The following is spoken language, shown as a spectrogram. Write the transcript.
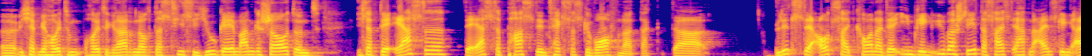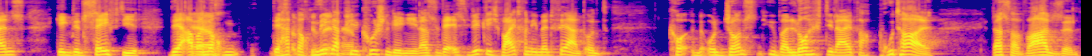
Äh, ich habe mir heute, heute gerade noch das TCU-Game angeschaut und ich glaube, der erste, der erste Pass, den Texas geworfen hat, da, da blitzt der Outside Corner, der ihm gegenübersteht. Das heißt, er hat ein 1 gegen 1 gegen den Safety, der aber ja, noch, der hat noch gesehen, mega ja. viel Cushion gegen ihn. Also der ist wirklich weit von ihm entfernt und, und Johnson überläuft ihn einfach brutal. Das war Wahnsinn.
